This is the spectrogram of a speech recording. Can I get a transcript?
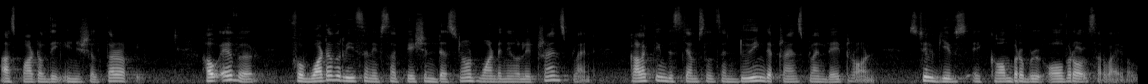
as part of the initial therapy. However, for whatever reason if a patient does not want an early transplant, collecting the stem cells and doing the transplant later on still gives a comparable overall survival.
